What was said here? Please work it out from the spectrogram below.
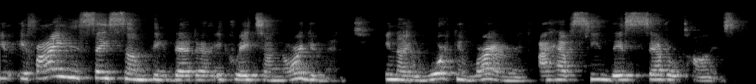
if I say something that uh, it creates an argument in a work environment, I have seen this several times.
